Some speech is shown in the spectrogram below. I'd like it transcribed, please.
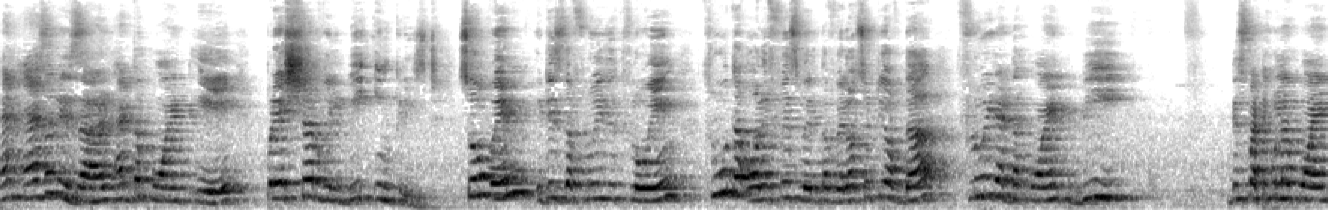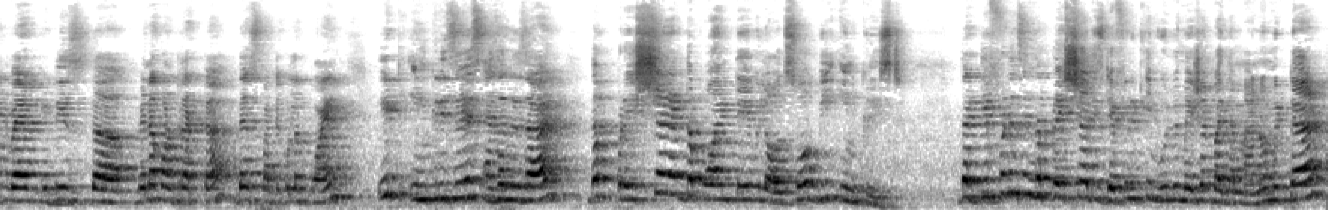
and as a result at the point A, pressure will be increased. So when it is the fluid flowing through the orifice with the velocity of the fluid at the point B, this particular point where it is the vena contracta, this particular point, it increases as a result, the pressure at the point A will also be increased. The difference in the pressure is definitely will be measured by the manometer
